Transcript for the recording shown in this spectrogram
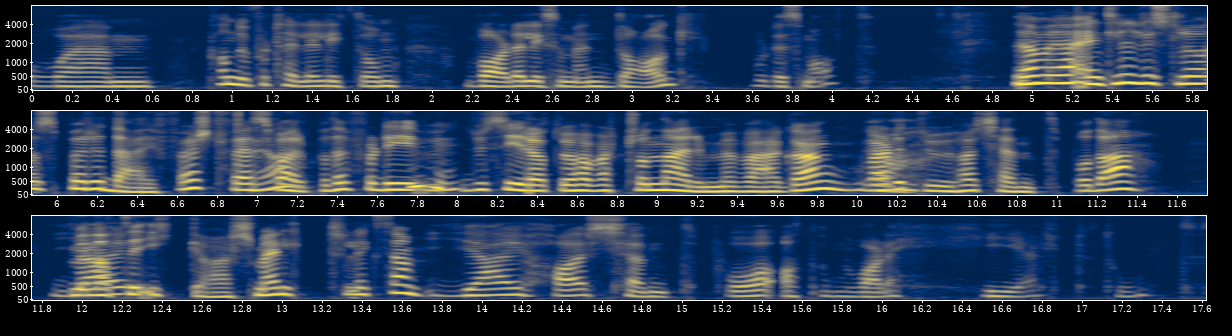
Og um, kan du fortelle litt om Var det liksom en dag hvor det smalt? Ja, men Jeg har egentlig lyst til å spørre deg først, før jeg Ja. svarer på det. Fordi du sier at du har vært så nærme hver gang. Hva er det du har kjent på da? Men Jeg- at det ikke har smelt, liksom? Jeg har kjent på at nå er det helt tomt.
